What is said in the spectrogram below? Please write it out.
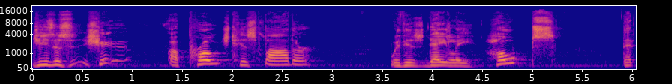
Jesus approached his Father with his daily hopes that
